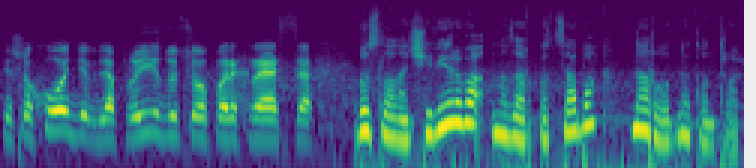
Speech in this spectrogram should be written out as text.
пішоходів, для проїзду цього перехрестя. Руслана Чевірова, Назар Коцаба, Народний контроль.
